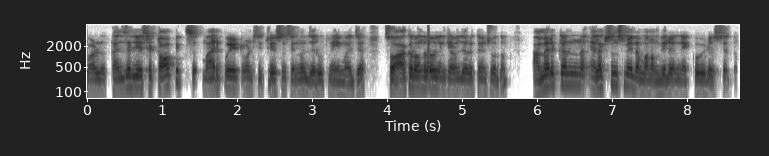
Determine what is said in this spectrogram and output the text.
వాళ్ళు కన్సిడర్ చేసే టాపిక్స్ మారిపోయేటువంటి సిచ్యువేషన్స్ ఎన్నో జరుగుతున్నాయి ఈ మధ్య. సో, ఆఖరి వంద రోజులు ఇంకేమైనా జరుగుతాయో చూద్దాం. అమెరికన్ ఎలక్షన్స్ మీద మనం వీలైన ఎక్కువ వీడియోస్ చేద్దాం.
